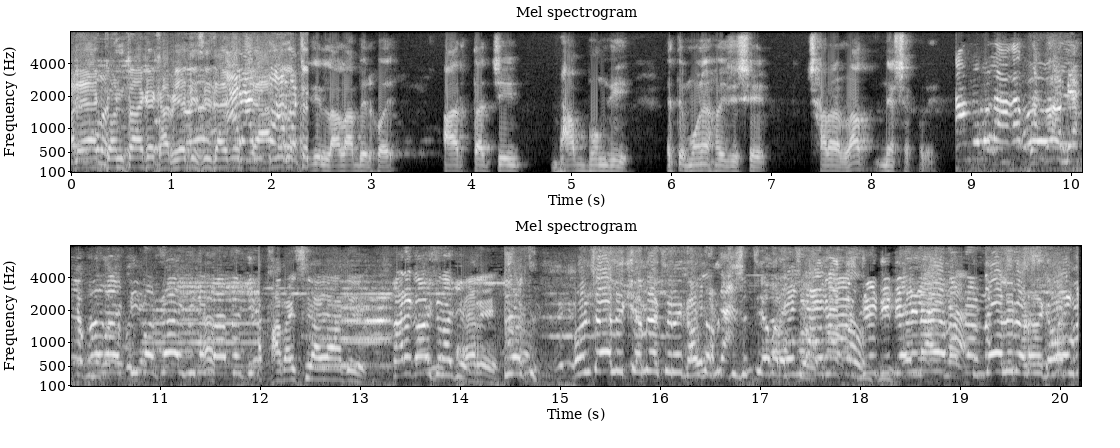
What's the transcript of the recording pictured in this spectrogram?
আরে এক ঘণ্টা আগে খাবিয়ে দিছি যাইবে কি আমি করতে যে লালা বের হয় আর তার যে ভাবভঙ্গি এতে মনে হয় যে সে সারা রাত নেশা করে। খাবাইছি আগে। আরে খাওয়াইছ নাকি আরে। অঞ্চলি কি আমি একজনে খাই আমি কিছু আমার ডেলি বেটা খাওয়াই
